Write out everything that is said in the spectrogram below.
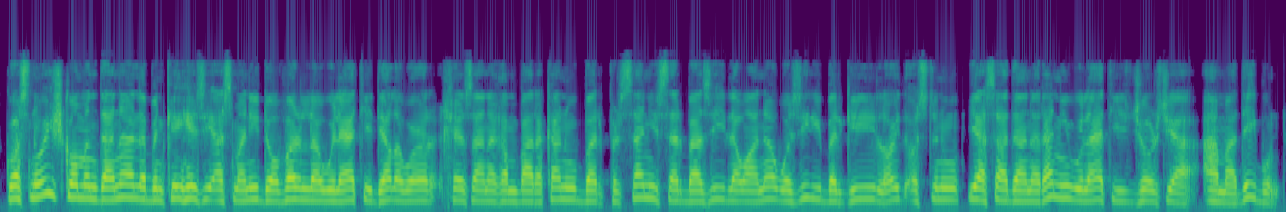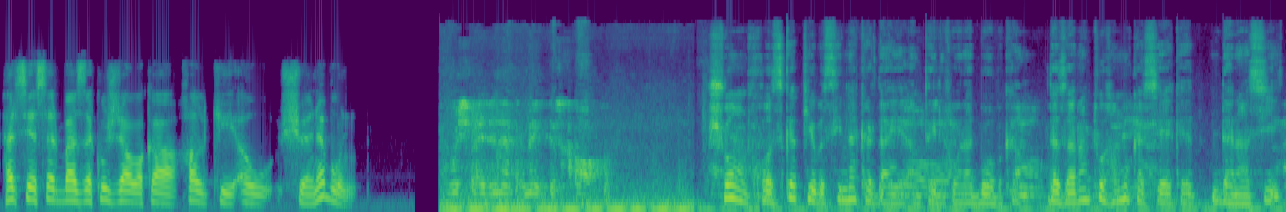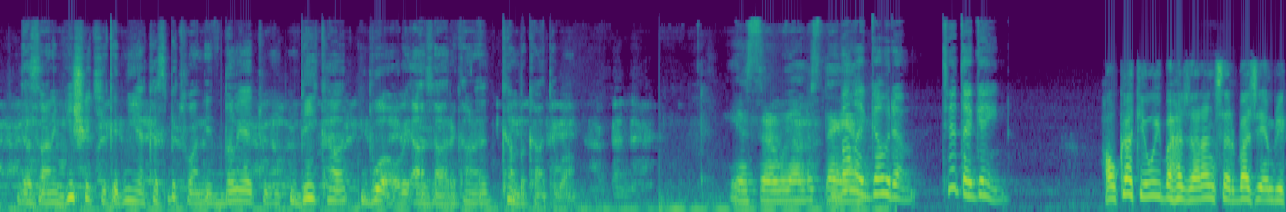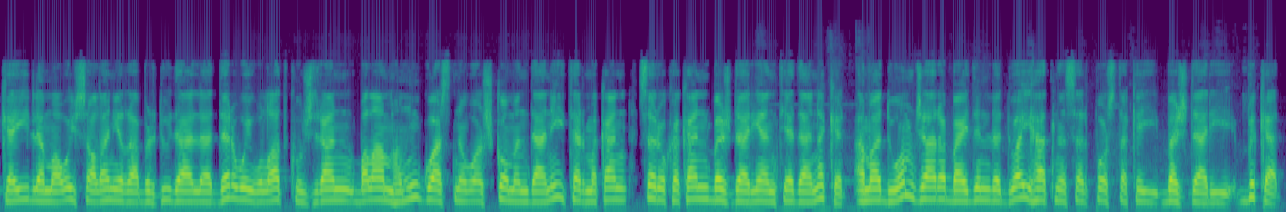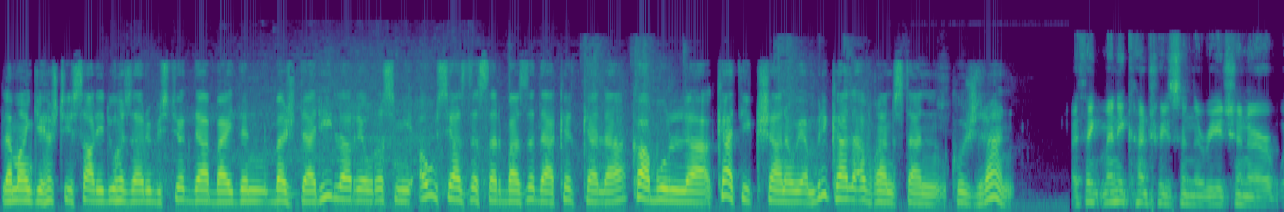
گواستنەوەی شکۆمەندانە لە بنکەی هێزی ئاسمانی دۆڤەر لە ویلایەتی دێلەوەر، خێزانە غەمبارەکان و بەرپرسانی سەربازی لەوانە وەزیری بەرگری لۆید ئۆستن و یاسادانەرانی ویلایەتی جۆرجیا ئامادەی بوون. هەرسێ سەربازە کوژراوەکە خەڵکی ئەو شوێنە بوون. شۆن خۆزگە پێوستی نەکردایە ئەم تەلیفۆنەت بۆ بکەم دەزانم تۆ هەموو کەسێکت دەناسیت دەزانم هیچ شتێکت نییە کەس بتوانیت بڵێت و بیکات بۆ ئەوەی ئازارەکانت کەم بکاتەوە. بەڵێ گەورەم تێدەگەین. هاوکاتی ئەوەی بە هەزاران سەربازی ئەمریکایی لە ماوەی ساڵانی ڕابردوودا لە دەرەوەی وڵات کوژران، بەڵام هەموو گواستنەوە شکۆمەندانەی تەرمەکان سەرۆکەکان بەشداریان تێدا نەکرد، ئەمە دووەم جارە بایدن لە دوای هاتنە سەر پۆستەکەی بەشداری بکات. لە مانگی هەشتی ساڵی دوو هەزار و بیست و یەک دا بایدن بەشداری لە ڕێوڕەسمی ئەو سیازدە سەربازەدا کرد کە لە کابول لە کاتی کشانەوەی ئەمریکا لە ئەفغانستان کوژران.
